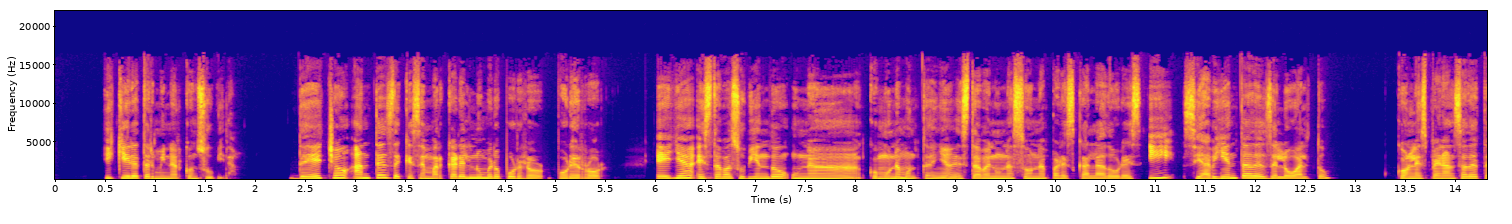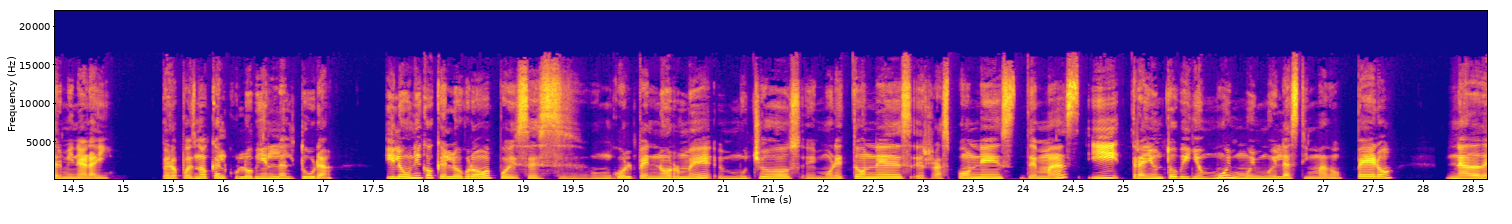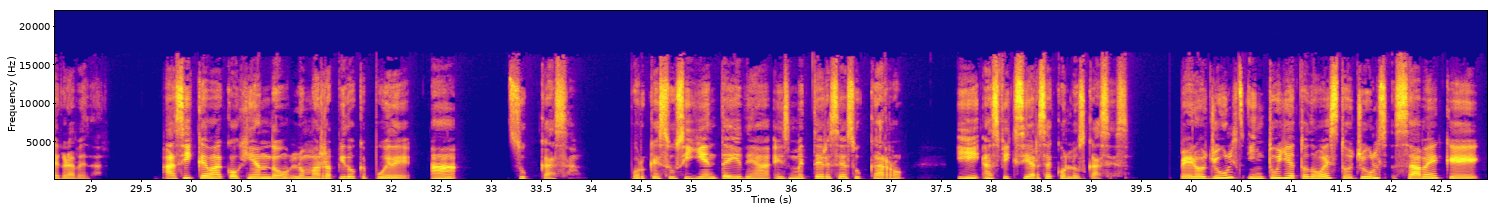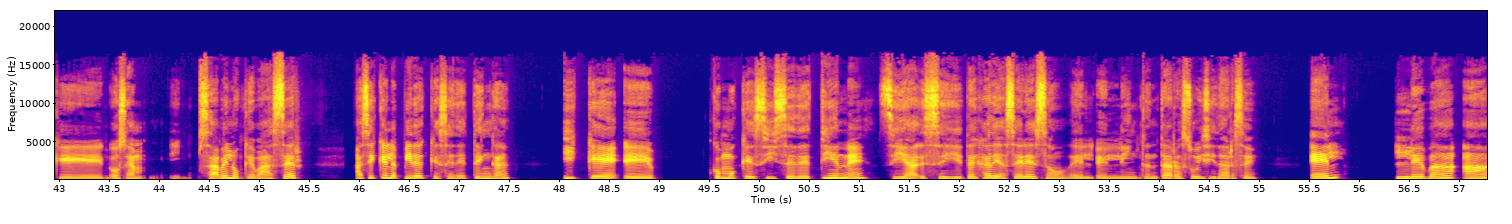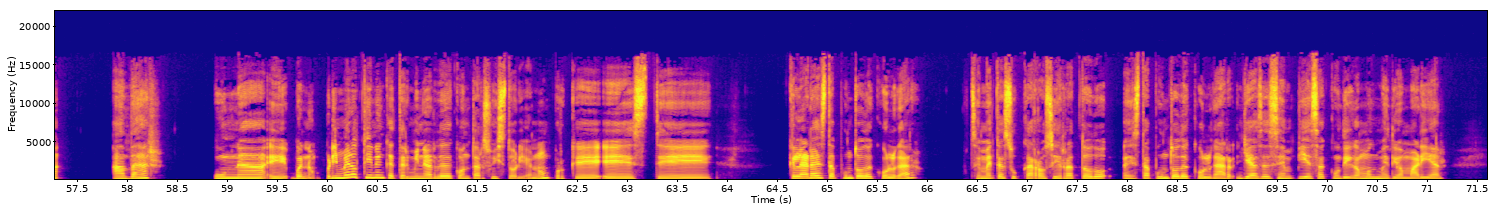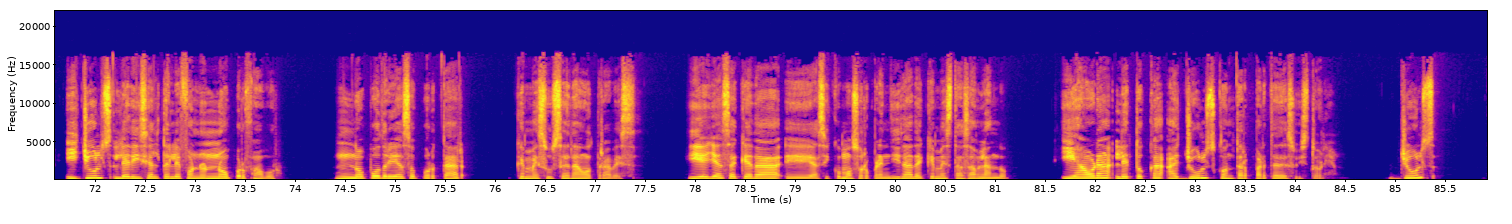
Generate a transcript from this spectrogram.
y quiere terminar con su vida. De hecho, antes de que se marcara el número por error ella estaba subiendo una, como una montaña, estaba en una zona para escaladores y se avienta desde lo alto con la esperanza de terminar ahí. Pero pues no calculó bien la altura y lo único que logró pues es un golpe enorme, muchos eh, moretones, eh, raspones, demás y trae un tobillo muy, muy, muy lastimado, pero nada de gravedad. Así que va cogiendo lo más rápido que puede a su casa porque su siguiente idea es meterse a su carro y asfixiarse con los gases. Pero Jules intuye todo esto, Jules sabe que, que, o sea, sabe lo que va a hacer, así que le pide que se detenga y que eh, como que si se detiene, si, si deja de hacer eso, el, el intentar suicidarse, él le va a, a dar una, eh, bueno, primero tienen que terminar de contar su historia, ¿no? Porque este, Clara está a punto de colgar, se mete a su carro, cierra todo, está a punto de colgar, ya se, se empieza, digamos, medio a marear, y Jules le dice al teléfono, no, por favor, no podría soportar que me suceda otra vez. Y ella se queda eh, así como sorprendida de qué me estás hablando. Y ahora le toca a Jules contar parte de su historia. Jules,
